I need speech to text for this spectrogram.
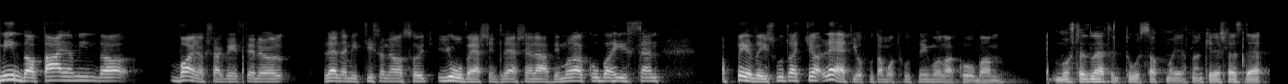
mind a pálya, mind a bajnokság részéről lenne mit tisztani az, hogy jó versenyt lehessen látni Monakóban, hiszen a példa is mutatja, lehet jó futamot futni Monakóban. Most ez lehet, hogy túl szakmaiatlan kérdés lesz, de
